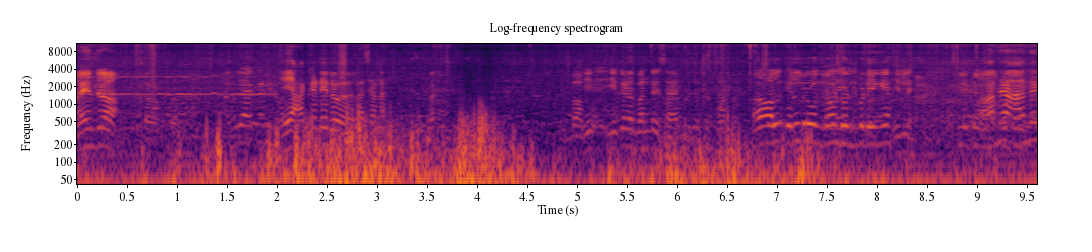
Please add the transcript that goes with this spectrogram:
ಮಹೇಂದ್ರ. ಏ ಹಾಕೊಂಡಿರು ರಾಜಣ್ಣ. ಒಬ್ಬ ಈ ಕಡೆ ಬನ್ರಿ ಸಾಹೇಬ್ರ ಜೊತೆ ಎಲ್ಲರೂ ಒಂದು ರೌಂಡ್ ಹೊಡ್ಬಿಡಿ ಹಿಂಗೆ. ಇಲ್ಲಿ. ಆನೆ ಆನೆ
